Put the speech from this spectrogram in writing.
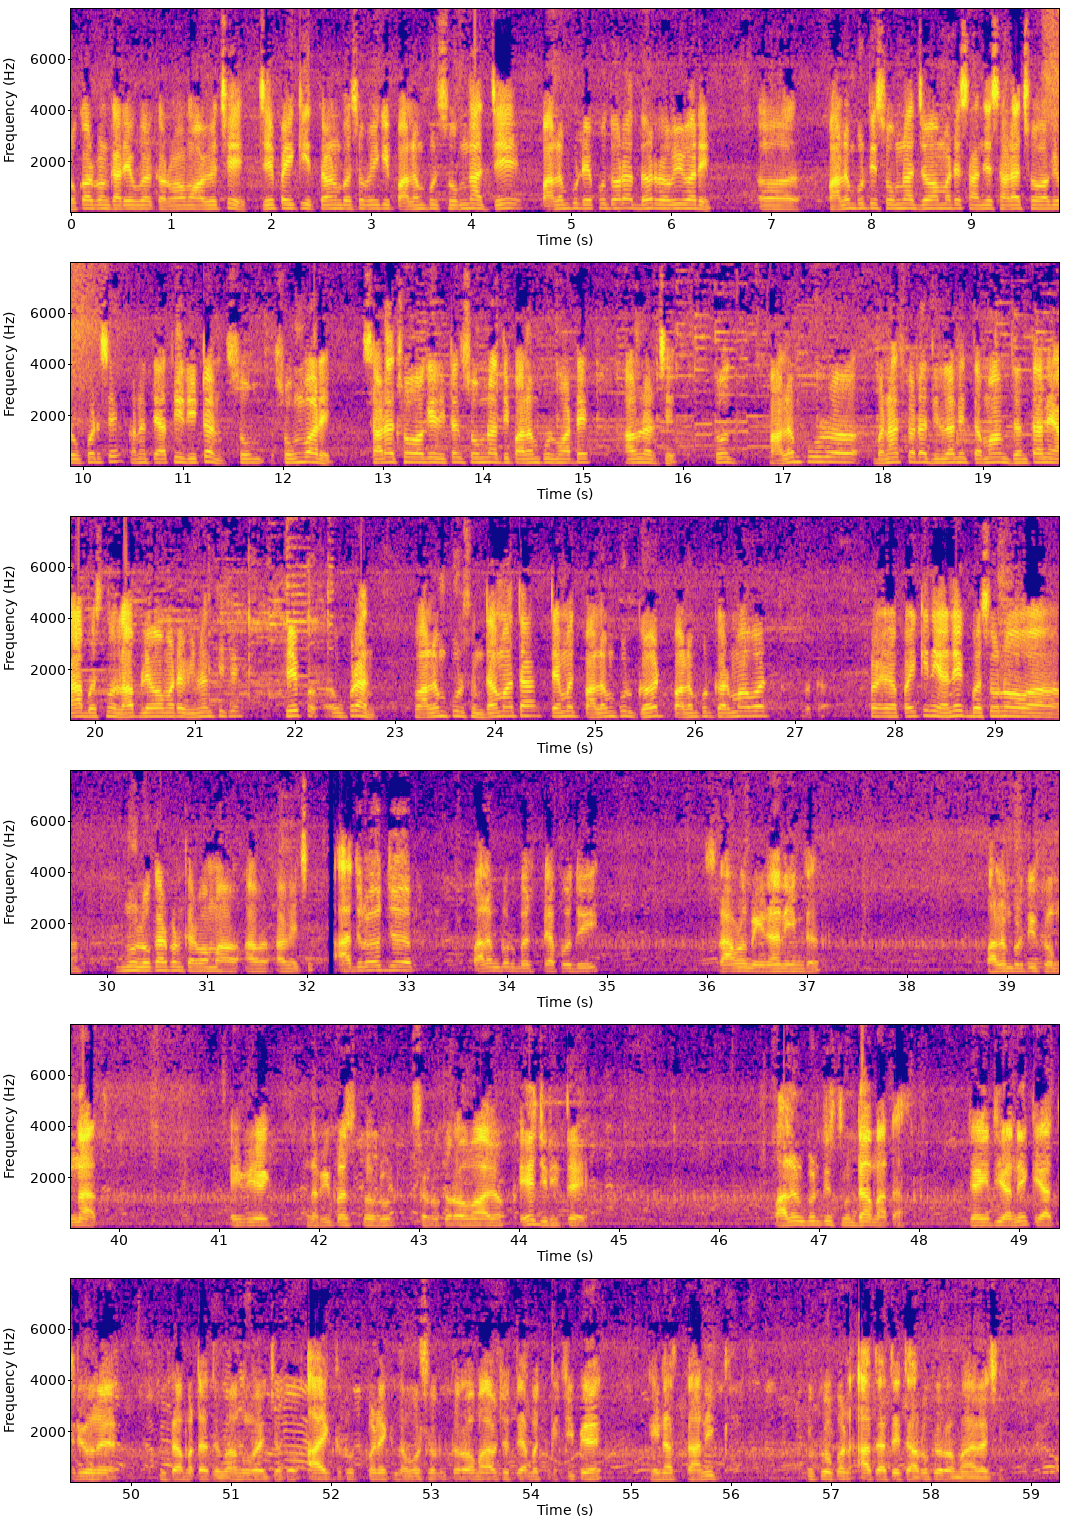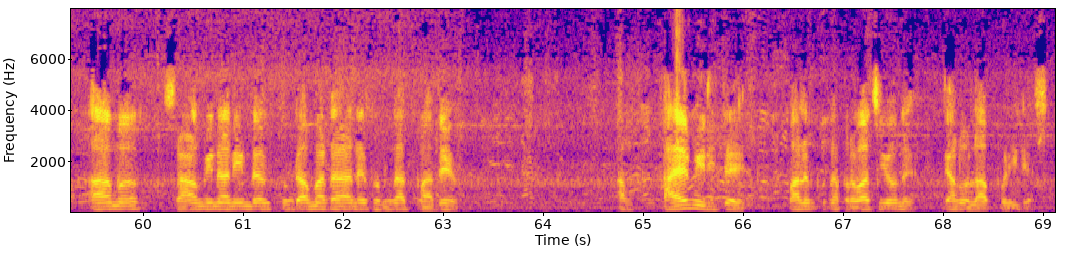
લોકાર્પણ કાર્યક્રમ કરવામાં આવ્યો છે. જે પૈકી ત્રણ બસો પૈકી પાલનપુર સોમનાથ, જે પાલનપુર ડેપો દ્વારા દર રવિવારે પાલનપુરથી સોમનાથ જવા માટે સાંજે સાડા છ વાગે ઉપડશે અને ત્યાંથી રિટર્ન સોમ, સોમવારે સાડા છ વાગે રિટર્ન સોમનાથથી પાલનપુર માટે આવનાર છે. તો પાલનપુર બનાસકાંઠા જિલ્લાની તમામ જનતાને આ બસનો લાભ લેવા માટે વિનંતી છે. તે ઉપરાંત પાલનપુર સુંધામાતા તેમજ પાલનપુર ગઢ, પાલનપુર કર્માવર પૈકીની અનેક બસોનો નું લોકાર્પણ કરવામાં આવે છે. આજરોજ પાલનપુર બસ ડેપોથી શ્રાવણ મહિનાની અંદર પાલનપુરથી સોમનાથ એવી એક નવી બસનો રૂટ શરૂ કરવામાં આવ્યો. એ જ રીતે પાલનપુરથી સુંઢા માતા. જે અનેક યાત્રીઓને સુંઢા માતા જવાનું હોય છે. તો આ એક રૂટ પણ એક નવો શરૂ કરવામાં આવ્યો છે. તેમજ બીજી બે અહીંના સ્થાનિક રૂટો પણ આ સાથે ચાલુ કરવામાં આવ્યા છે. આમ શ્રાવણ મહિનાની અંદર સુંઢા માતા અને સોમનાથ મહાદેવ આમ કાયમી રીતે પાલનપુરના પ્રવાસીઓને ત્યાંનો લાભ મળી જશે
